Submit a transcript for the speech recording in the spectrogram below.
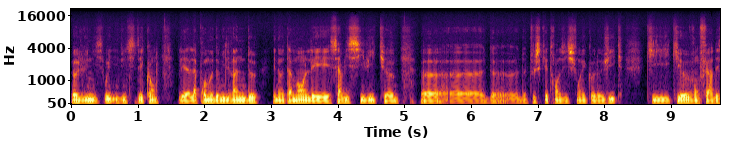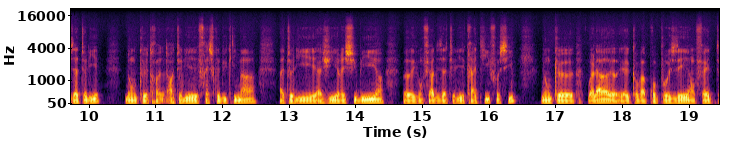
oui, l'unicité Caen, la promo 2022 et notamment les services civiques de, de, tout ce qui est transition écologique, qui, qui eux vont faire des ateliers. Donc, euh, atelier fresque du climat, atelier agir et subir. Euh, ils vont faire des ateliers créatifs aussi. Donc, euh, voilà, qu'on va proposer, en fait,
